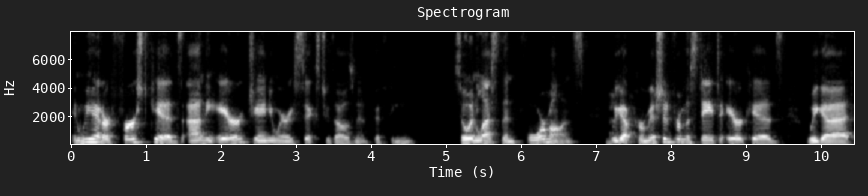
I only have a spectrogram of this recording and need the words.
and we had our first kids on the air january 6 2015 so in less than four months we got permission from the state to air kids. We got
